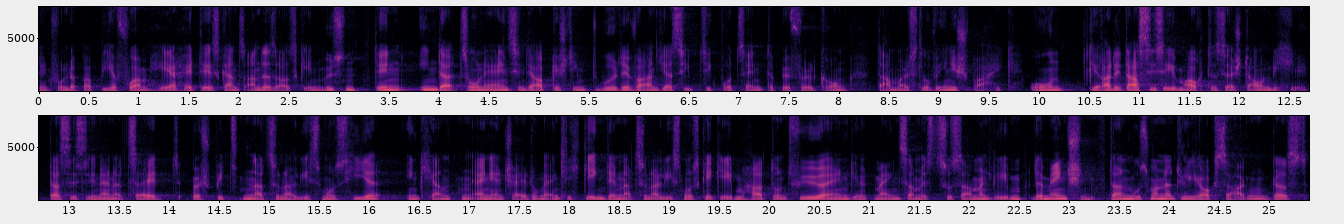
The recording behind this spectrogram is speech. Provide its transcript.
Denn von der Papierform her hätte es ganz anders ausgehen müssen, denn in der Zone 1, in der abgestimmt wurde, waren ja 70 Prozent der Bevölkerung damals slowenischsprachig. Und gerade das ist eben auch das Erstaunliche, dass es in einer Zeit überspitzten Nationalismus hier in Kärnten eine Entscheidung eigentlich gegen den Nationalismus gegeben hat und für ein gemeinsames Zusammenleben der Menschen. Dann muss man natürlich auch sagen, dass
